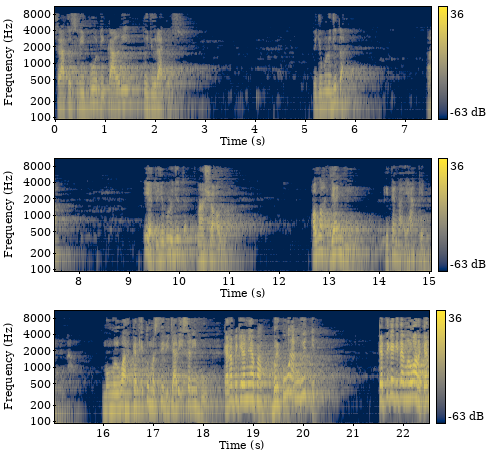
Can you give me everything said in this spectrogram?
100 ribu dikali 700. 70 juta. Hah? Iya 70 juta. Masya Allah. Allah janji. Kita nggak yakin. Mengeluarkan itu mesti dicari seribu. Karena pikirannya apa? Berkurang duitnya. Ketika kita mengeluarkan,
